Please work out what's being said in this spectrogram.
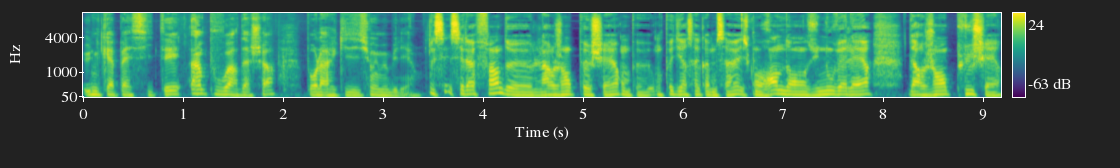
une capacité, un pouvoir d'achat pour la réquisition immobilière. C'est la fin de l'argent peu cher, on peut, on peut dire ça comme ça. Est-ce qu'on rentre dans une nouvelle ère d'argent plus cher?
